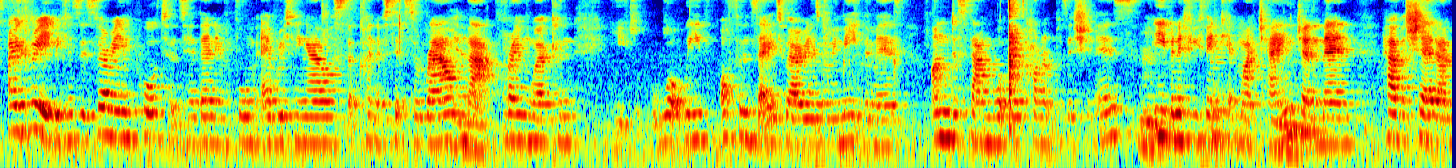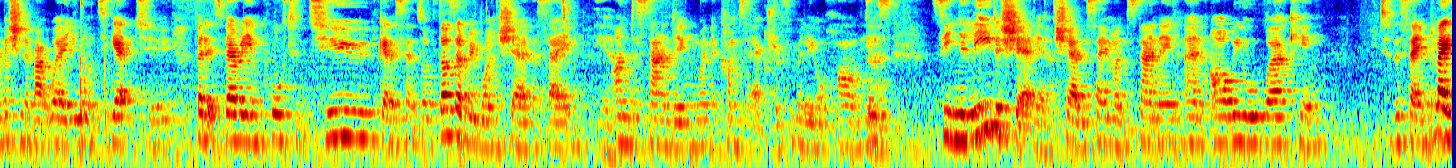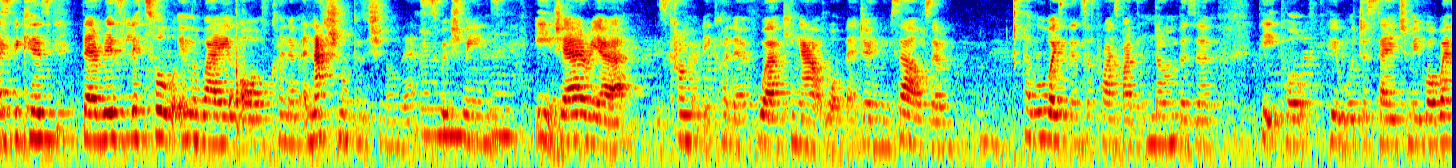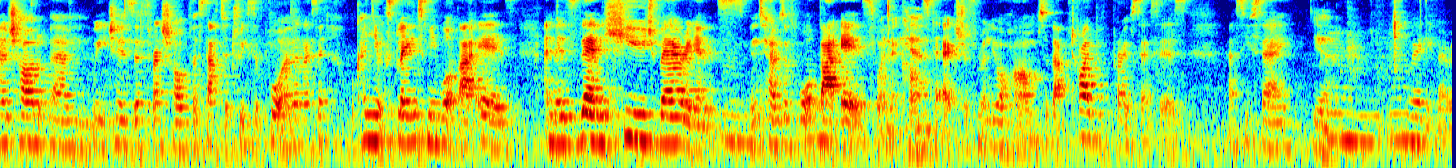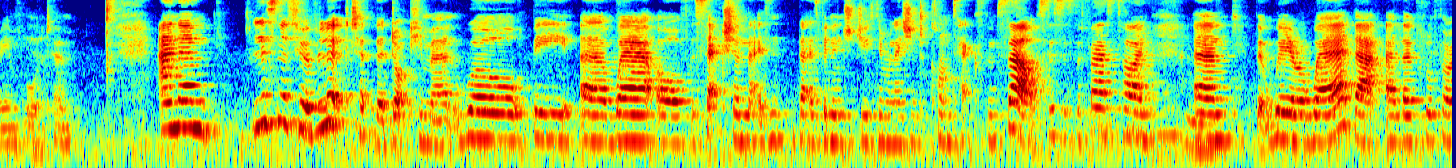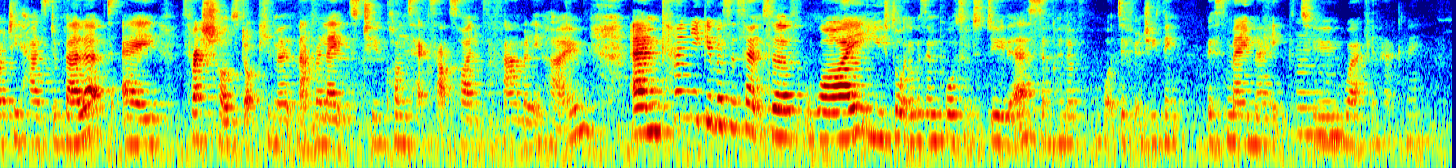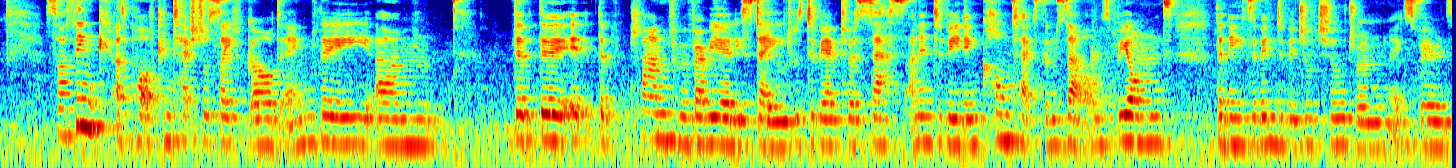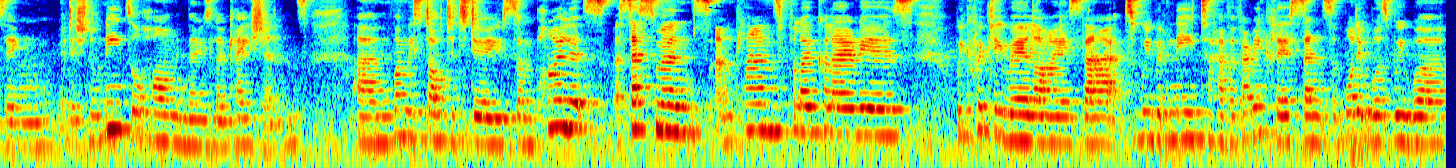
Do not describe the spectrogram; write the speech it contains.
I agree because it's very important to then inform everything else that kind of sits around yeah. that framework and you, what we often say to areas when we meet them is understand what your current position is, mm. even if you think it might change, mm. and then have a shared ambition about where you want to get to. But it's very important to get a sense of does everyone share the same yeah. understanding when it comes to extra familial harm? Yeah. Does senior leadership yeah. share the same understanding, and are we all working? to the same place because there is little in the way of kind of a national position on this, mm-hmm. which means mm-hmm. each area is currently kind of working out what they're doing themselves. And I've always been surprised by the numbers of people who will just say to me, well, when a child um, reaches a threshold for statutory support, and then I say, well, can you explain to me what that is? And there's then huge variance mm. in terms of what that is when it comes yeah. to extrafamilial harm. So that type of process is, as you say, yeah. mm, really very important. Yeah. And um, listeners who have looked at the document will be aware of the section that is that has been introduced in relation to context themselves. This is the first time um, that we're aware that a local authority has developed a thresholds document that relates to context outside of the family home. Um, can you give us a sense of why you thought it was important to do this and kind of what difference you think this may make to Mm. work in Hackney? So I think as part of contextual safeguarding, the um, the the, it, the plan from a very early stage was to be able to assess and intervene in context themselves beyond the needs of individual children experiencing additional needs or harm in those locations. Um, when we started to do some pilots, assessments and plans for local areas, we quickly realised that we would need to have a very clear sense of what it was we were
